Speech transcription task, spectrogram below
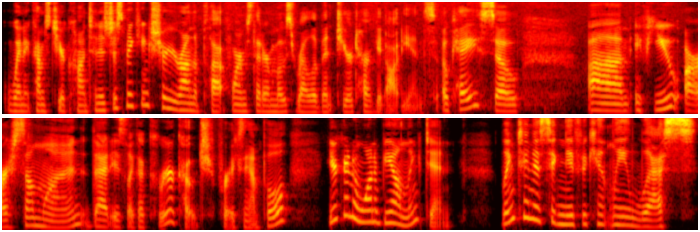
when it comes to your content is just making sure you're on the platforms that are most relevant to your target audience. Okay. So, um, if you are someone that is like a career coach, for example, you're going to want to be on LinkedIn. LinkedIn is significantly less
